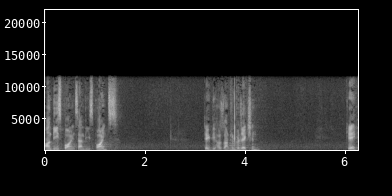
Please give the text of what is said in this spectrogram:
on these points and these points. Take the horizontal projection. Okay.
